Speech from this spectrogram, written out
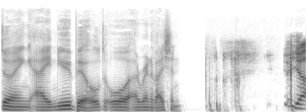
doing a new build or a renovation, Yeah,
